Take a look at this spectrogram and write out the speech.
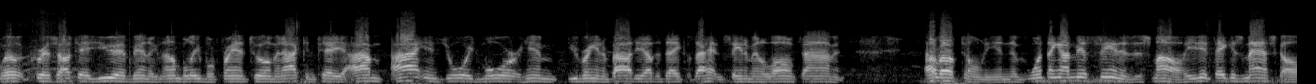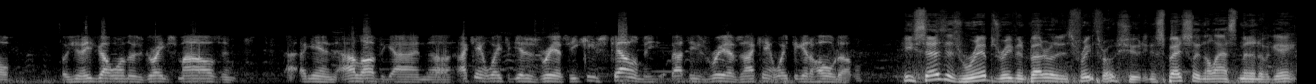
Well, Chris, I'll tell you, you have been an unbelievable friend to him, and I can tell you, I'm I enjoyed more him you bringing him by the other day because I hadn't seen him in a long time, and I love Tony. And the one thing I miss seeing is his smile. He didn't take his mask off, but you know he's got one of those great smiles. And uh, again, I love the guy, and uh, I can't wait to get his ribs. He keeps telling me about these ribs, and I can't wait to get a hold of them. He says his ribs are even better than his free throw shooting, especially in the last minute of a game.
